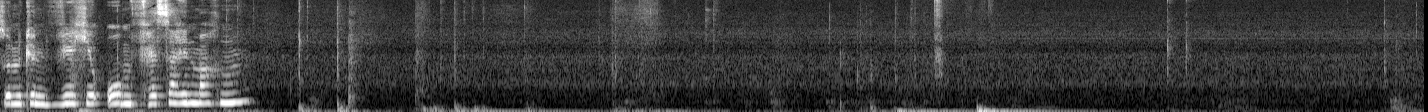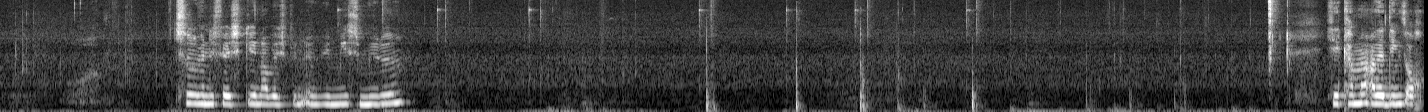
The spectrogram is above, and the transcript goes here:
So, dann können wir hier oben Fässer hinmachen. Sorry, wenn ich vielleicht gehen, aber ich bin irgendwie mies müde. Hier kann man allerdings auch.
